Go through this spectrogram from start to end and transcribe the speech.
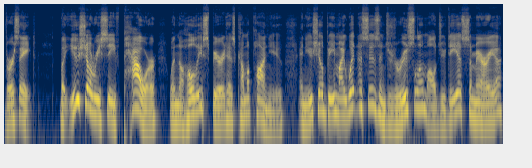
Verse 8 But you shall receive power when the Holy Spirit has come upon you, and you shall be my witnesses in Jerusalem, all Judea, Samaria,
